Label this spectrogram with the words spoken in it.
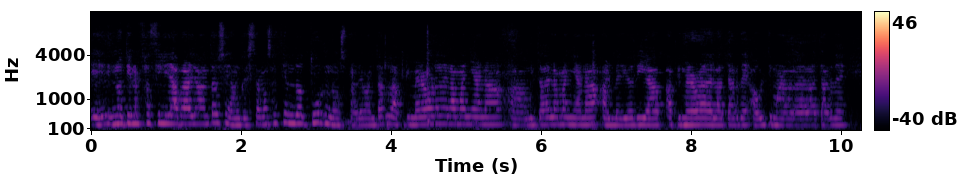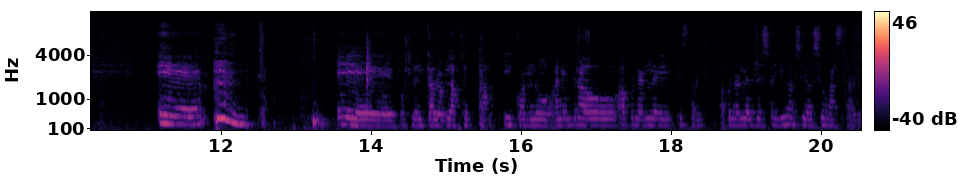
Eh, no tiene facilidad para levantarse, aunque estamos haciendo turnos para levantarla a primera hora de la mañana, a mitad de la mañana, al mediodía, a primera hora de la tarde, a última hora de la tarde. eh, eh, pues el calor la afecta y cuando han entrado a ponerle, ¿qué sabéis? A ponerle el desayuno ha sido, ha sido más tarde,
